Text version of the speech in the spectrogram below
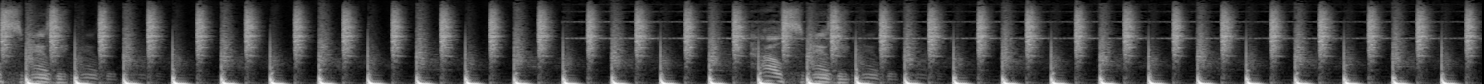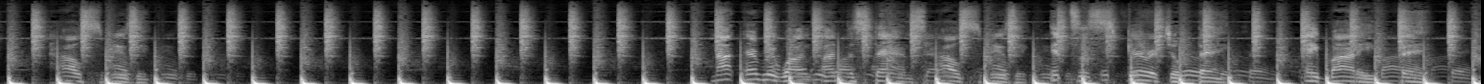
House music. House music. House music. Not everyone understands house music. It's a spiritual thing, a body thing,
